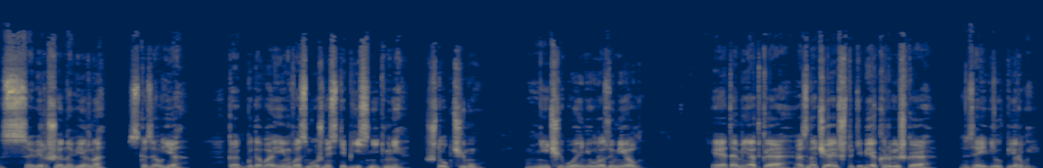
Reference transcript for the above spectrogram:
Совершенно верно, сказал я, как бы давая им возможность объяснить мне, что к чему. Ничего я не уразумел. Эта метка означает, что тебе крышка, заявил первый.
